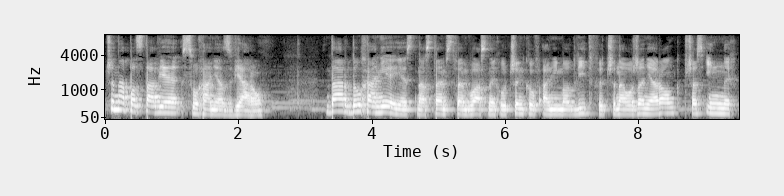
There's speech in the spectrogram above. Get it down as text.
czy na podstawie słuchania z wiarą? Dar ducha nie jest następstwem własnych uczynków ani modlitwy czy nałożenia rąk przez innych,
